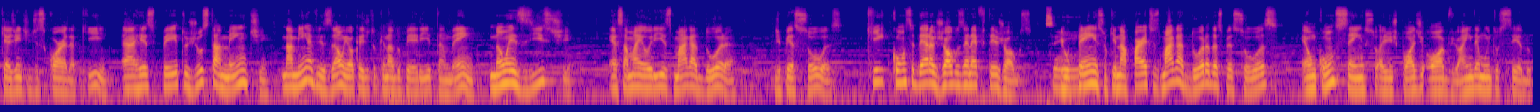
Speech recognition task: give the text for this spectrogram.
que a gente discorda aqui é a respeito justamente, na minha visão, e eu acredito que na do Peri também, não existe essa maioria esmagadora de pessoas que considera jogos NFT jogos. Sim. Eu penso que na parte esmagadora das pessoas é um consenso, a gente pode, óbvio, ainda é muito cedo,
